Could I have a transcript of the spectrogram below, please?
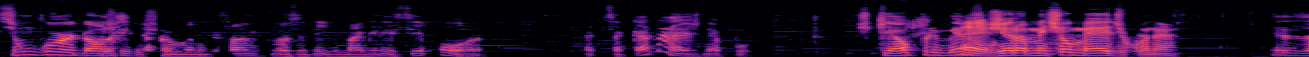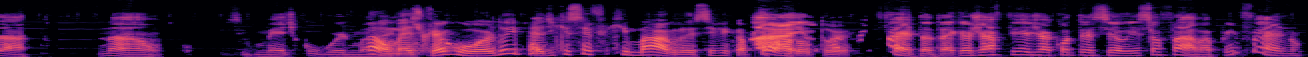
Se um gordola chegar pra você falando que você tem que emagrecer, porra, tá de sacanagem, né, pô? Acho que é o primeiro. É, geralmente é o médico, né? Exato. Não. Se o médico gordo Não, o médico é gordo e pede que você fique magro. Aí você fica, porra, Ah, doutor. inferno, tanto é que eu já fiz, já aconteceu isso, eu falei, ah, vai pro inferno.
